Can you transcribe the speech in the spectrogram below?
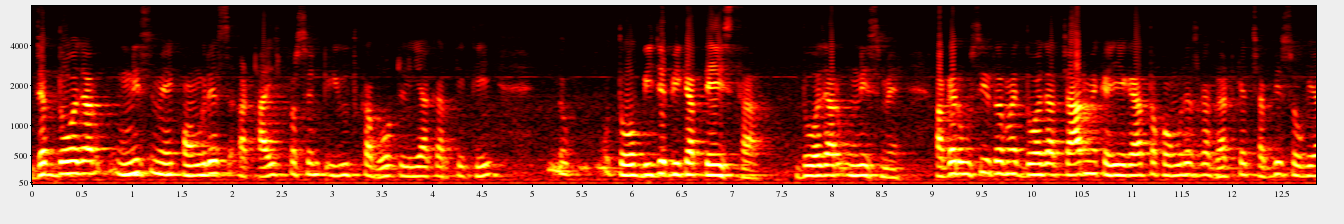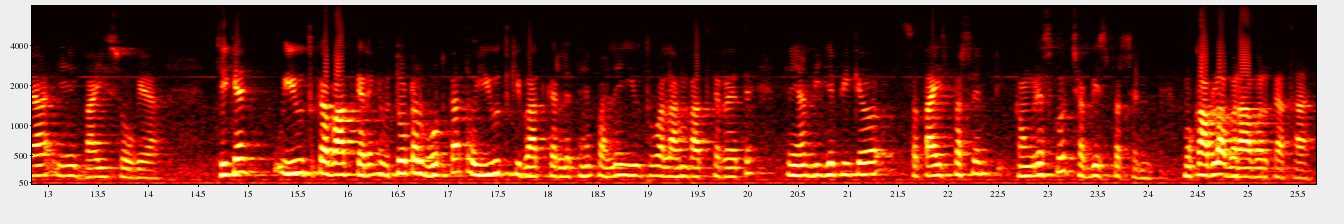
जब 2019 में कांग्रेस 28 परसेंट यूथ का वोट लिया करती थी तो बीजेपी का तेईस था 2019 में। अगर उसी समय 2004 में कहिएगा तो कांग्रेस का घट के 26 हो गया, ये 22 हो गया। ठीक है? यूथ का बात करेंगे टोटल वोट का तो यूथ की बात कर लेते हैं। पहले यूथ वाला हम बात कर रहे थे तो यहाँ बीजेपी को 27 परसेंट, कांग्रेस को 26 परसेंट। मुकाबला बराबर का था।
